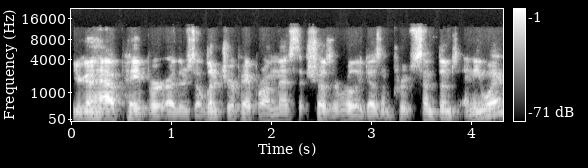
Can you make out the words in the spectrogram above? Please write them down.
you're going to have paper or there's a literature paper on this that shows it really does improve symptoms anyway.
